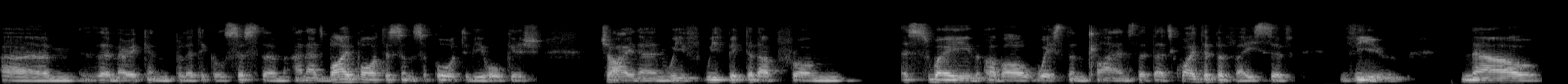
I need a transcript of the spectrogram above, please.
um, the American political system, and that's bipartisan support to be hawkish China, and we've we've picked it up from a swathe of our Western clients that that's quite a pervasive view. Now,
